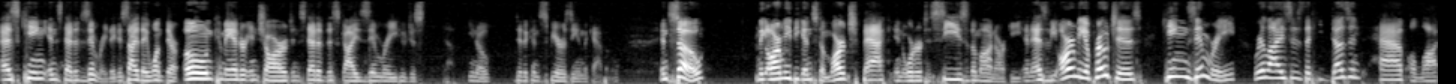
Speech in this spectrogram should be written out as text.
as king instead of Zimri. They decide they want their own commander in charge instead of this guy Zimri who just, you know, did a conspiracy in the capital. And so, the army begins to march back in order to seize the monarchy. And as the army approaches, King Zimri realizes that he doesn't have a lot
